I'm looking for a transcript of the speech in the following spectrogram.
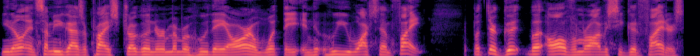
You know, and some of you guys are probably struggling to remember who they are and what they and who you watch them fight. But they're good. But all of them are obviously good fighters.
